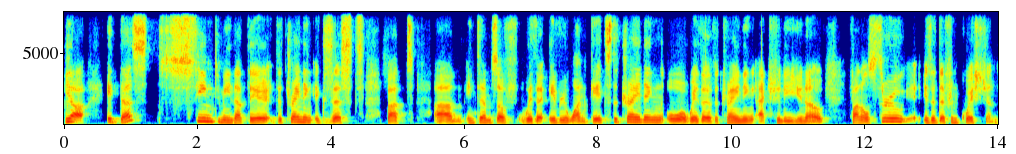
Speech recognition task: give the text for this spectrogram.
Yeah, it does seem to me that there the training exists, but um, in terms of whether everyone gets the training or whether the training actually, you know, funnels through is a different question.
